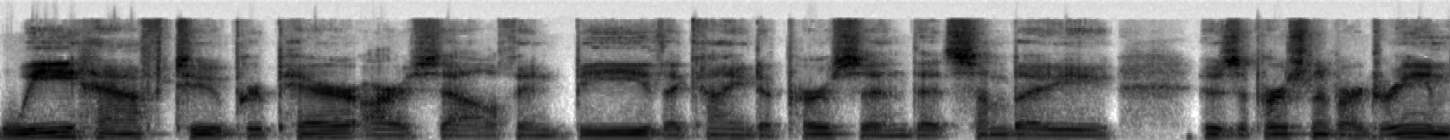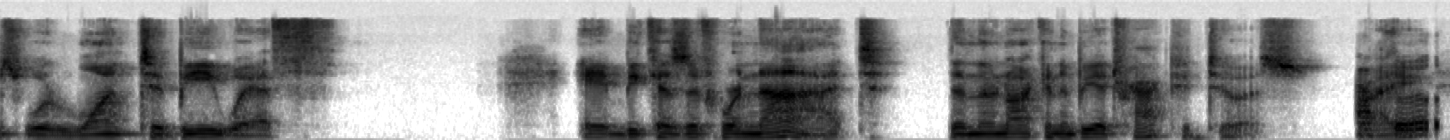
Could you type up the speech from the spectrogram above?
we have to prepare ourselves and be the kind of person that somebody who's a person of our dreams would want to be with. And because if we're not, then they're not going to be attracted to us, right? Absolutely.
